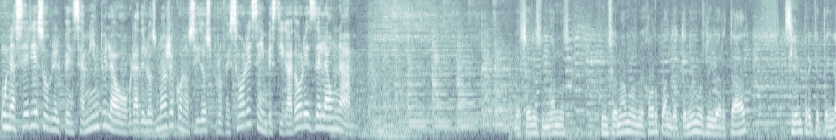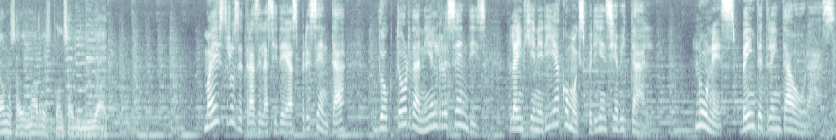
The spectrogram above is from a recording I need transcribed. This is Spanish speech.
una serie sobre el pensamiento y la obra de los más reconocidos profesores e investigadores de la UNAM. Los seres humanos funcionamos mejor cuando tenemos libertad, siempre que tengamos además responsabilidad. Maestros detrás de las ideas presenta Dr. Daniel Recendis, la ingeniería como experiencia vital. Lunes, 20-30 horas.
